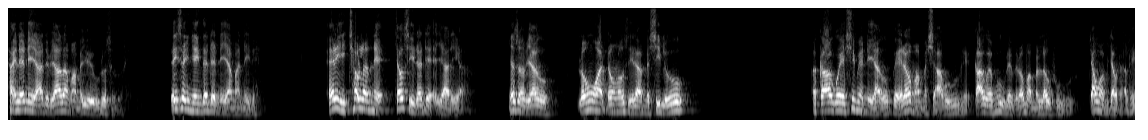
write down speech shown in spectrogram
ထိုင်တဲ့နေရာတပြားသားမှမရွေဘူးလို့ဆိုလို့တယ်တိတ်ဆိတ်ငြိမ်သက်တဲ့နေရာမှာနေတယ်အဲ့ဒီ6လက်နဲ့ ကြောက်စီတတ်တဲ့အရာတွေကမြတ်စွာဘုရားကိုလုံးဝတုံလုံးစေတာမရှိလို့အကာအကွယ်ရှိမဲ့နေရာကိုဘယ်တော့မှမရှာဘူးတဲ့ကာကွယ်မှုလည်းဘယ်တော့မှမလုပ်ဘူးကြောက်မှမကြောက်တာလေ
